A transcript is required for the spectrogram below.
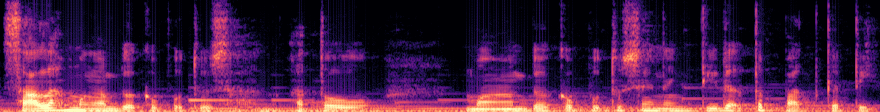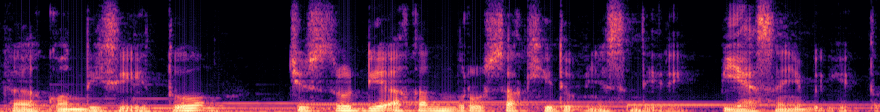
salah mengambil keputusan atau mengambil keputusan yang tidak tepat ketika kondisi itu, justru dia akan merusak hidupnya sendiri. Biasanya begitu.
